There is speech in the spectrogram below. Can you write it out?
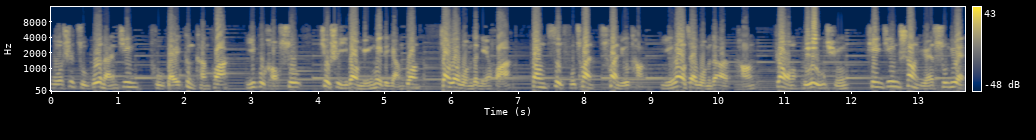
我是主播南京土白更看花，一部好书就是一道明媚的阳光，照耀我们的年华。当字符串串流淌，萦绕在我们的耳旁，让我们回味无穷。天津上元书院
